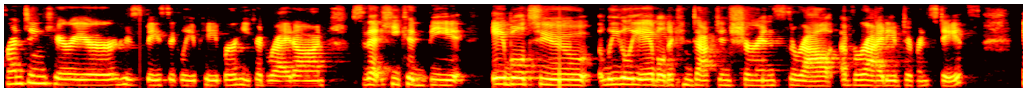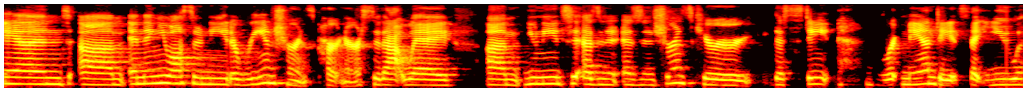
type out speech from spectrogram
fronting carrier who's basically a paper he could write on so that he could be able to legally able to conduct insurance throughout a variety of different states. And um, and then you also need a reinsurance partner. So that way um, you need to, as an, as an insurance carrier, the state mandates that you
